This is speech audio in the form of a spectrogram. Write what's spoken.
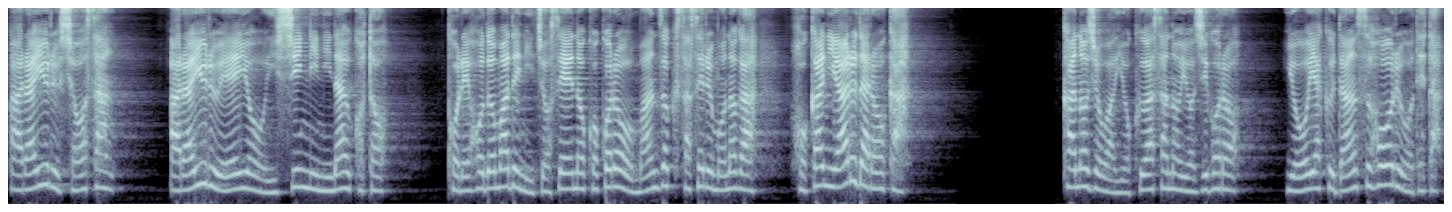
あらゆる賞賛、あらゆる栄誉を一心に担うこと、これほどまでに女性の心を満足させるものが他にあるだろうか。彼女は翌朝の4時頃、ようやくダンスホールを出た。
